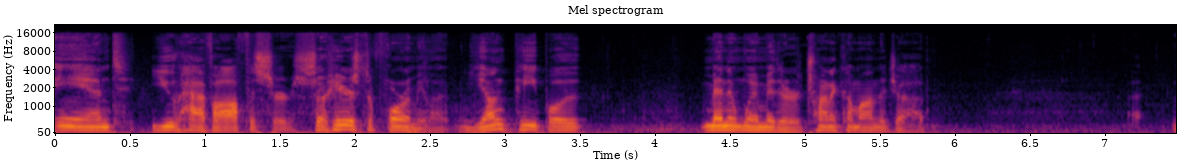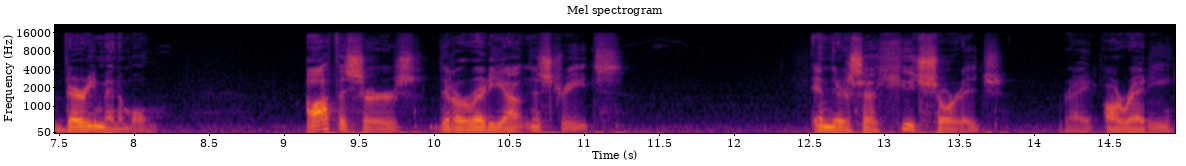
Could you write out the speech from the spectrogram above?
and you have officers. So here's the formula young people, men and women that are trying to come on the job, very minimal. Officers that are already out in the streets, and there's a huge shortage, right, already.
